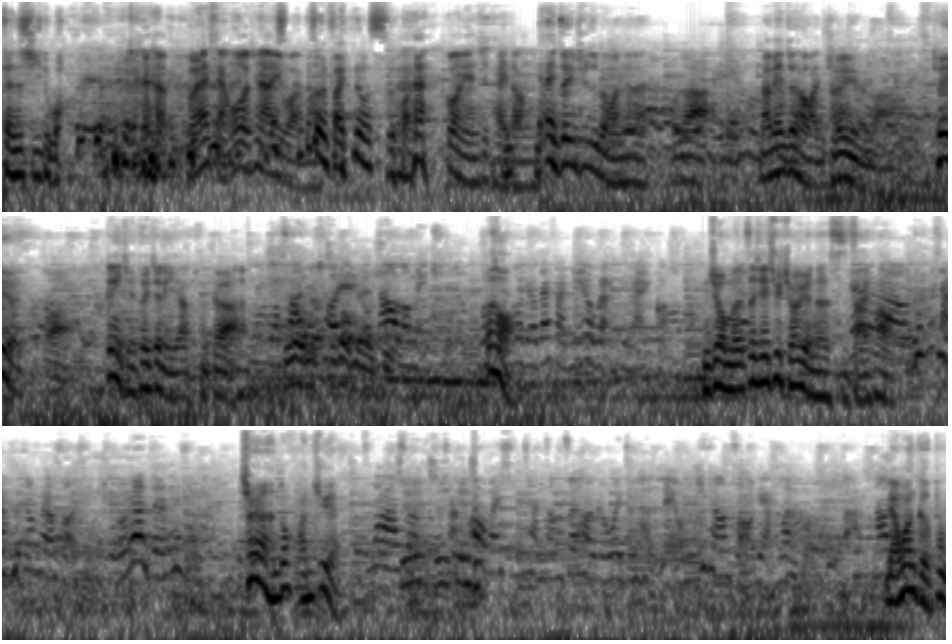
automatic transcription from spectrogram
真是吸毒啊！我在想我有去哪里玩吗为什么反应那么迟缓？过年去台东，那，你最近去日本玩对不对？我知道，哪边最好玩？秋叶原吧，秋叶原，哇，跟以前推荐的一样。对吧？其实我们其实都没有去然，后我都没去，为什么我？留在饭店，我不想去哪里逛。你觉得我们这些去秋叶原的死宅炮？我就不想去，就没有什么兴趣。我没有觉得是秋叶原很多玩具哎，知道啊，所以我就想。我们行程中最后一个位置很累，我们一天要走两万多步吧。两万个步，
